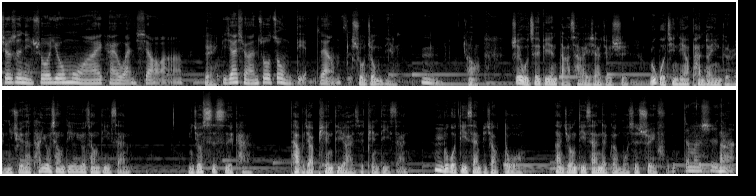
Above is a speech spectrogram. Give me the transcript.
就是你说幽默啊，爱开玩笑啊，对，比较喜欢做重点这样子，说重点，嗯，好，所以我这边打岔一下，就是如果今天要判断一个人，你觉得他又像第二又像第三？你就试试看，它比较偏第二还是偏第三？嗯，如果第三比较多，那你就用第三人格模式说服。怎么是的？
